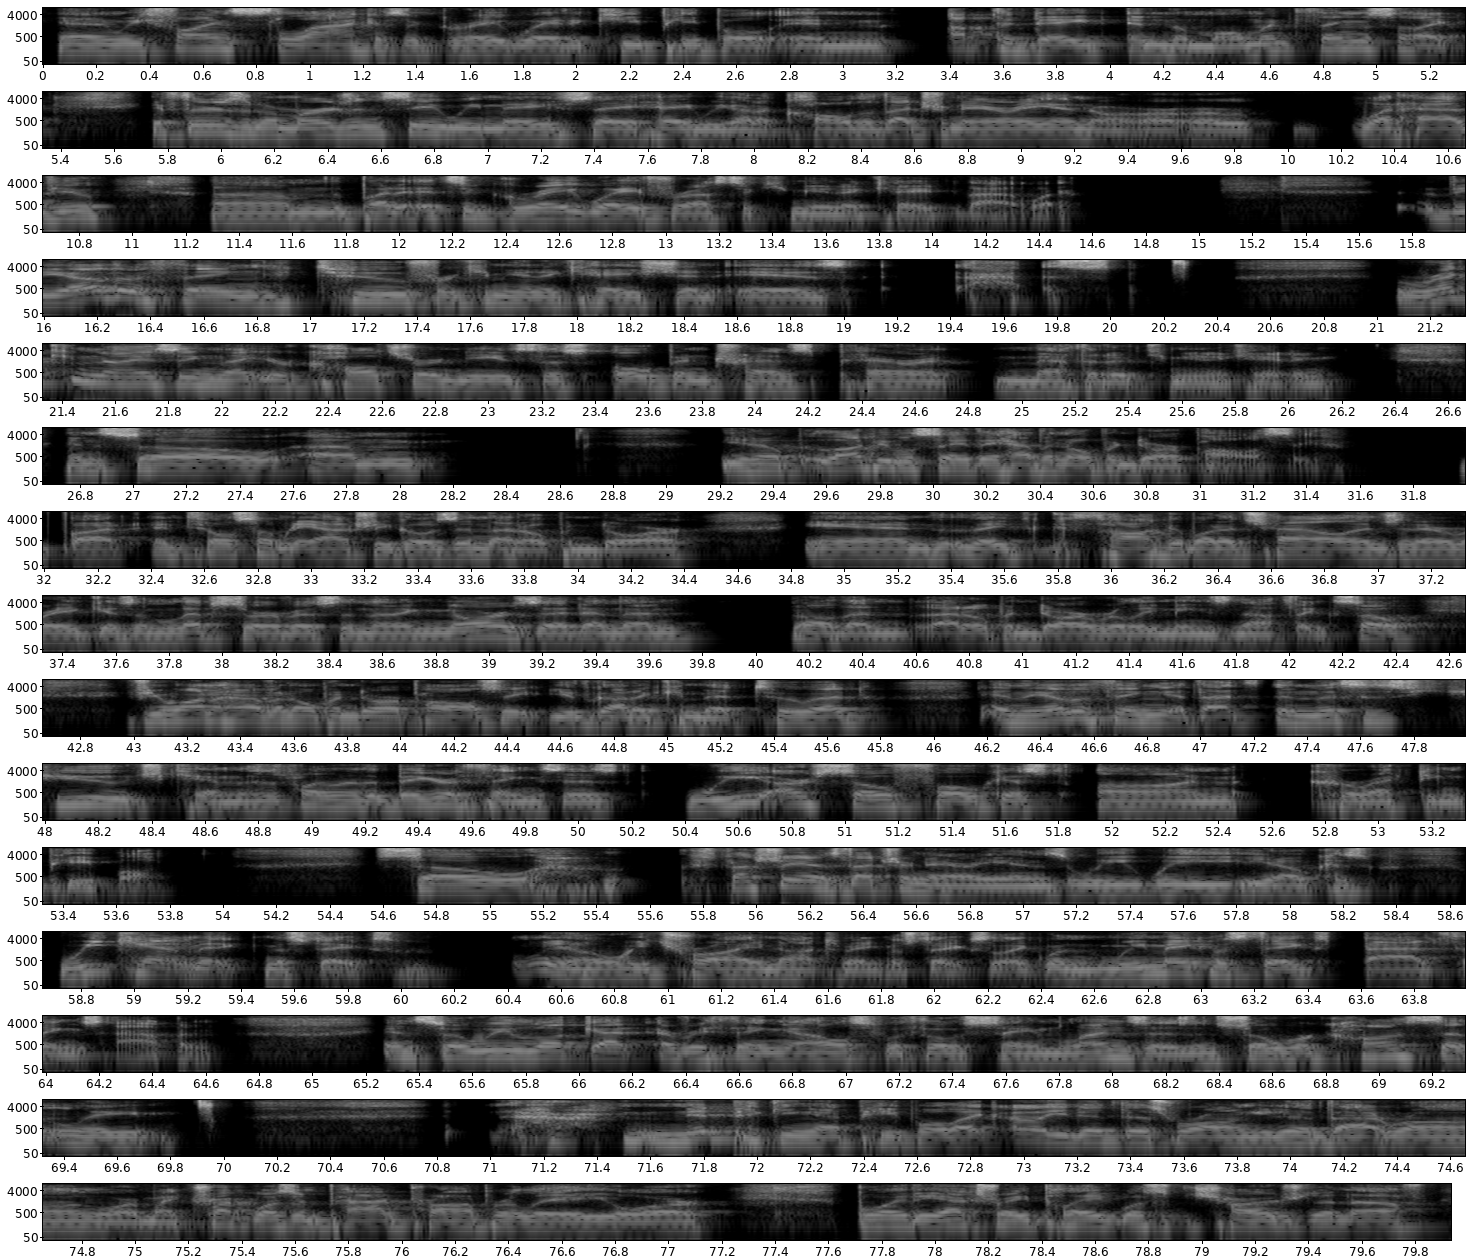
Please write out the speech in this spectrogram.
And we find Slack is a great way to keep people in up to date in the moment things. Like if there's an emergency, we may say, hey, we got to call the veterinarian or, or, or what have you. Um, but it's a great way for us to communicate that way. The other thing, too, for communication is recognizing that your culture needs this open, transparent method of communicating. And so, um, you know, a lot of people say they have an open door policy. But until somebody actually goes in that open door and they talk about a challenge and everybody gives them lip service and then ignores it, and then, well, then that open door really means nothing. So if you want to have an open door policy, you've got to commit to it. And the other thing that's, and this is huge, Kim, this is probably one of the bigger things, is we are so focused on correcting people. So, especially as veterinarians, we we you know because we can't make mistakes you know, we try not to make mistakes. Like when we make mistakes, bad things happen. And so we look at everything else with those same lenses. And so we're constantly nitpicking at people like, oh, you did this wrong, you did that wrong, or my truck wasn't packed properly, or boy, the x ray plate wasn't charged enough.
